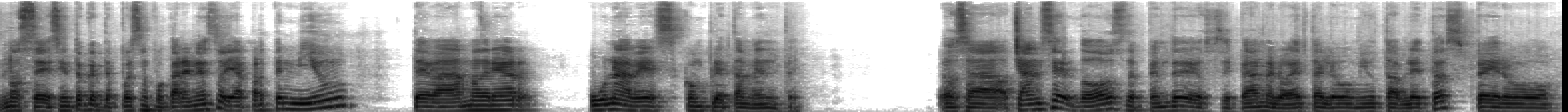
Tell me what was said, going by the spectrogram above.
no sé, siento que te puedes enfocar en eso. Y aparte, Mew te va a madrear una vez completamente. O sea, chance 2, depende de si pega Meloeta y luego Mew tabletas, pero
